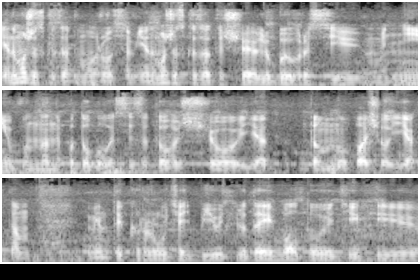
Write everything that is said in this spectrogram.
Я не можу сказати малоросом, я не можу сказати, що я любив Росію. Мені вона не подобалася із-за того, що я давно бачив, як там мінти крутять, б'ють людей, гвалтують їх, і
